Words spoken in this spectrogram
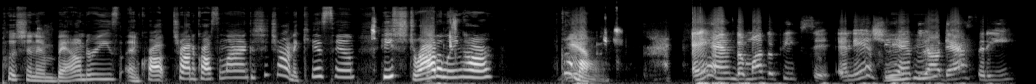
pushing in boundaries and cro- trying to cross the line because she's trying to kiss him. He's straddling her. Come Yeah. on. And the mother peeps it. And then she had the Mhm. audacity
